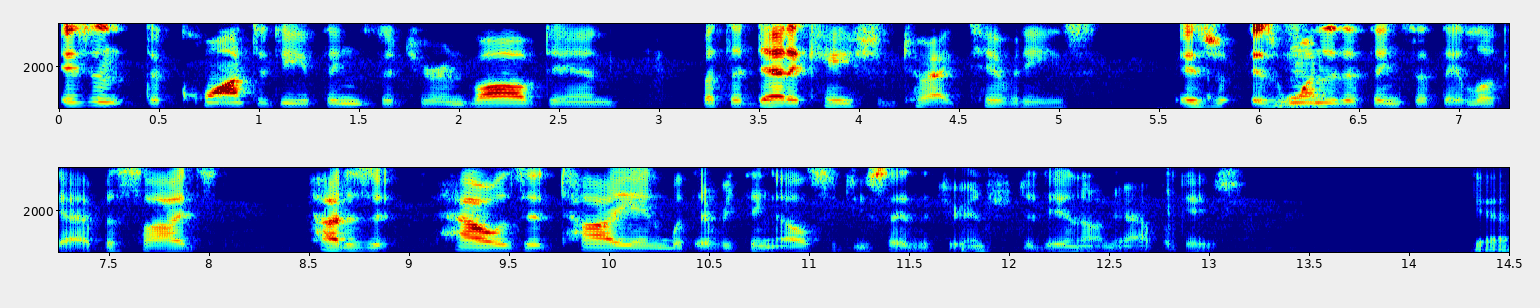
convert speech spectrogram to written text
isn't the quantity of things that you're involved in, but the dedication to activities is is yeah. one of the things that they look at. Besides, how does it how does it tie in with everything else that you say that you're interested in on your application? Yeah.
